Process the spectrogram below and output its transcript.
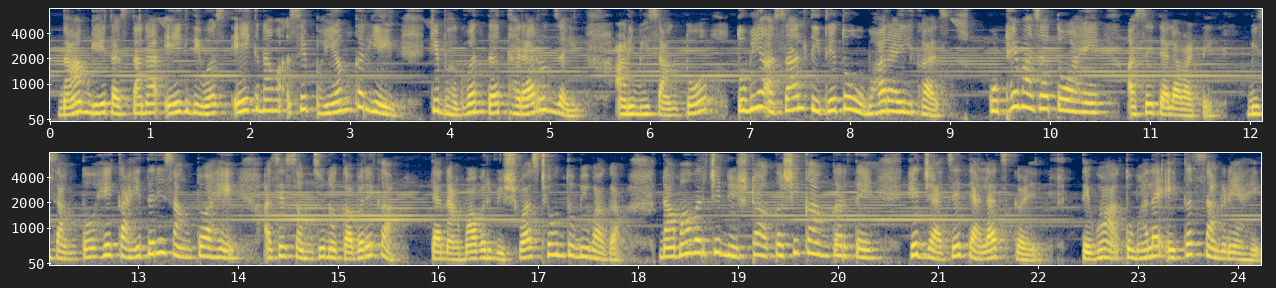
नाम घेत असताना एक दिवस एक नाम असे भयंकर येईल की भगवंत थरारून जाईल. आणि मी सांगतो तुम्ही असाल तिथे तो उभा राहील खास. कुठे माझा तो आहे? असे त्याला वाटेल मी सांगतो हे काहीतरी सांगतो आहे असे समजू नका बरे का? त्या नामावर विश्वास ठेवून तुम्ही वागा. नामावरची निष्ठा कशी काम करते हे ज्याचे त्यालाच कळेल. तेव्हा तुम्हाला एकच सांगणे आहे.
